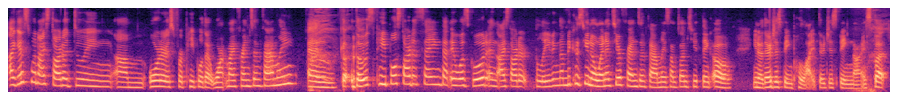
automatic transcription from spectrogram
I guess when I started doing um, orders for people that weren't my friends and family, and th- those people started saying that it was good, and I started believing them because you know when it's your friends and family, sometimes you think, oh, you know, they're just being polite, they're just being nice. But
